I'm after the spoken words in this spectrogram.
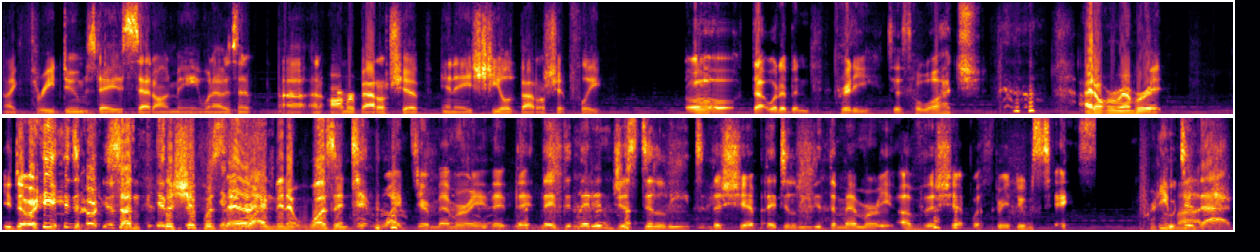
like three doomsdays set on me when I was in a, uh, an armor battleship in a shield battleship fleet. oh, that would have been pretty to, to watch. I don't remember it. You don't. You don't Sudden, it- the ship was it there wiped- and then it wasn't. it wiped your memory. They they they, did, they didn't just delete the ship; they deleted the memory of the ship with three doomsdays. Pretty who much. did that?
